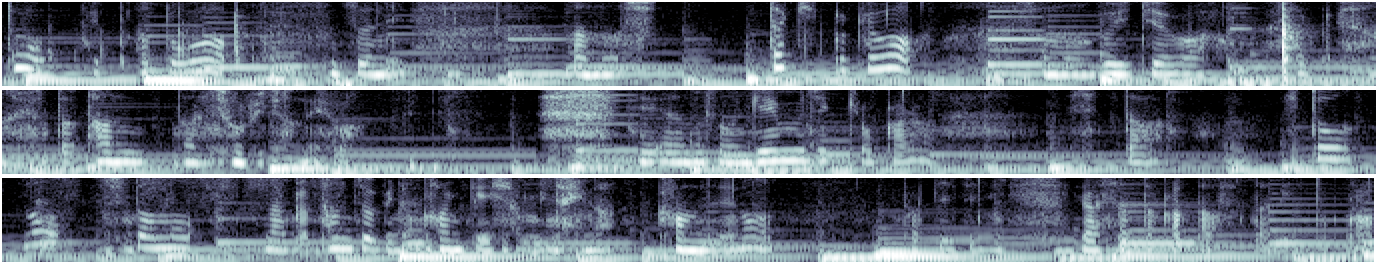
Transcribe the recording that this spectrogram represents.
と、えっと、あとは普通にあの知ったきっかけはその VTuber さっきその言った誕誕生日じゃねえわ えーあのそのゲーム実況から知った人の人のなんか誕生日の関係者みたいな感じの立ち位置にいらっしゃった方2人とか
